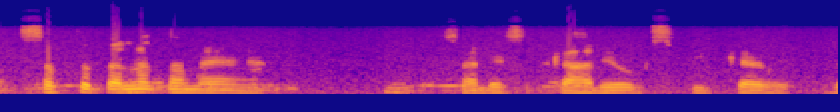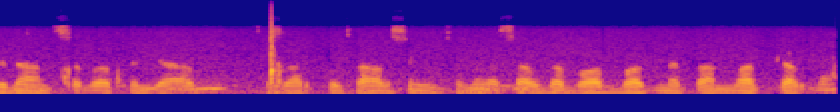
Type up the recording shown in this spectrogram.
ਸਭ ਤੋਂ ਪਹਿਲਾਂ ਤਾਂ ਮੈਂ ਸਾਡੇ ਸਤਿਕਾਰਯੋਗ ਸਪੀਕਰ ਵਿਧਾਨ ਸਭਾ ਪੰਜਾਬ, ਸਰਦਾਰ ਪ੍ਰਤਾਪ ਸਿੰਘ ਚੰਨਾ ਸਾਹਿਬ ਦਾ ਬਹੁਤ-ਬਹੁਤ ਮੈਂ ਧੰਨਵਾਦ ਕਰਦਾ।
